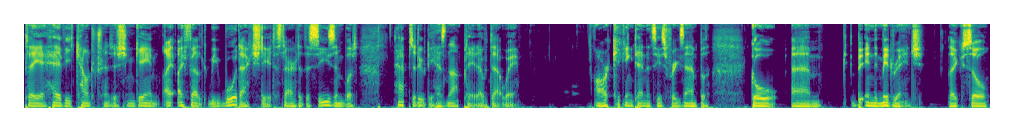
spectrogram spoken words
play a heavy counter transition game. I, I felt we would actually at the start of the season, but absolutely has not played out that way. Our kicking tendencies, for example, go um, in the mid range. Like so,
